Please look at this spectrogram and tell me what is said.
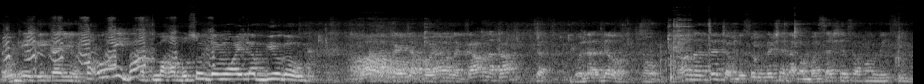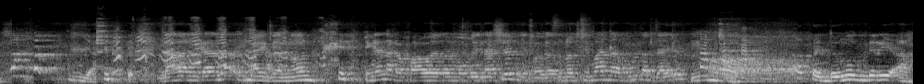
Okay, di kayo. Pauwi ba? At makabusog din mo I love you gaw. Wala kayo siya, kuya, nagkam, nagkam. Siya, Wala daw. So, oh, nandyan siya, busog na siya, nakabasa siya sa akong message. Yan. Nahan ka na. Ay, ganon. Tingnan, nakapower ang mong relasyon. Eh, pagkasunod si Mana, bulag dahil. Ate, dungog diri ah.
